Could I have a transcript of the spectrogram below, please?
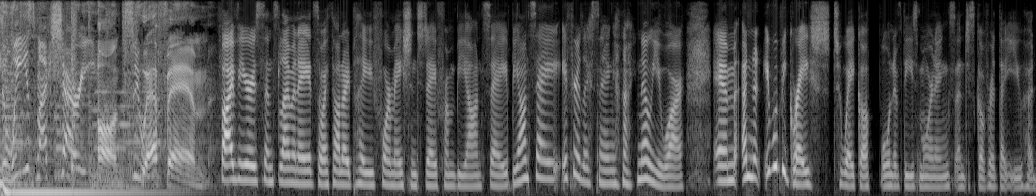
Louise McSharry. on 2FM. Five years since Lemonade, so I thought I'd play you Formation today from Beyonce. Beyonce, if you're listening, and I know you are, um, and it would be great to wake up one of these mornings and discover that you had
